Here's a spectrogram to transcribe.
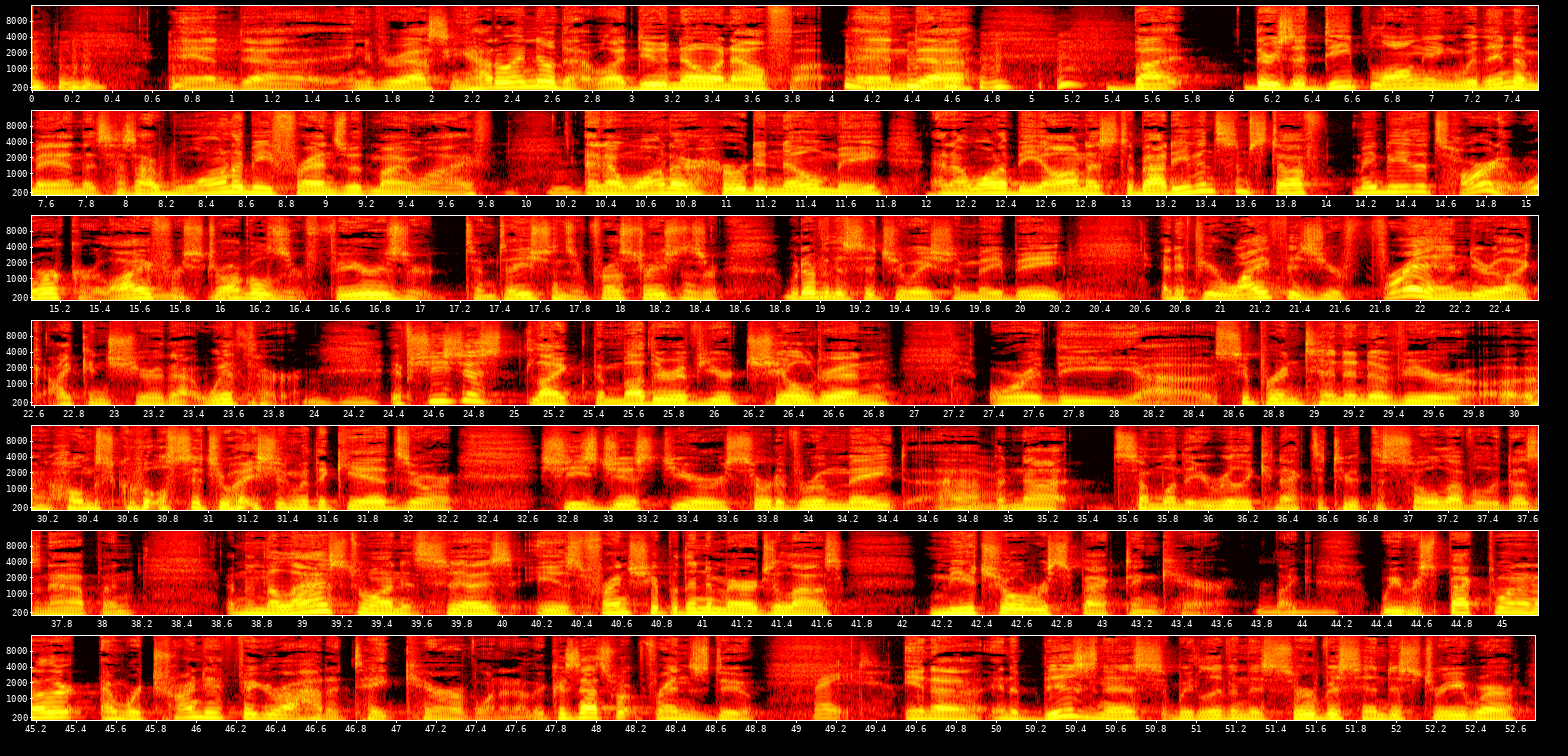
and uh, and if you're asking, how do I know that? Well, I do know an alpha. And uh, but there's a deep longing within a man that says, I want to be friends with my wife, and I want her to know me, and I want to be honest about even some stuff maybe that's hard at work or life or struggles or fears or temptations or frustrations or whatever the situation may be. And if your wife is your friend, you're like, I can share that with her. If she's just like the mother of your children or the uh, superintendent of your uh, homeschool situation with the kids, or she's just your sort of roommate, uh, but not someone that you're really connected to at the soul level, it doesn't happen. And then the last one it says is friendship within a marriage allows mutual respect and care. Like mm-hmm. we respect one another and we're trying to figure out how to take care of one another because that's what friends do Right. in a in a business we live in this service industry where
